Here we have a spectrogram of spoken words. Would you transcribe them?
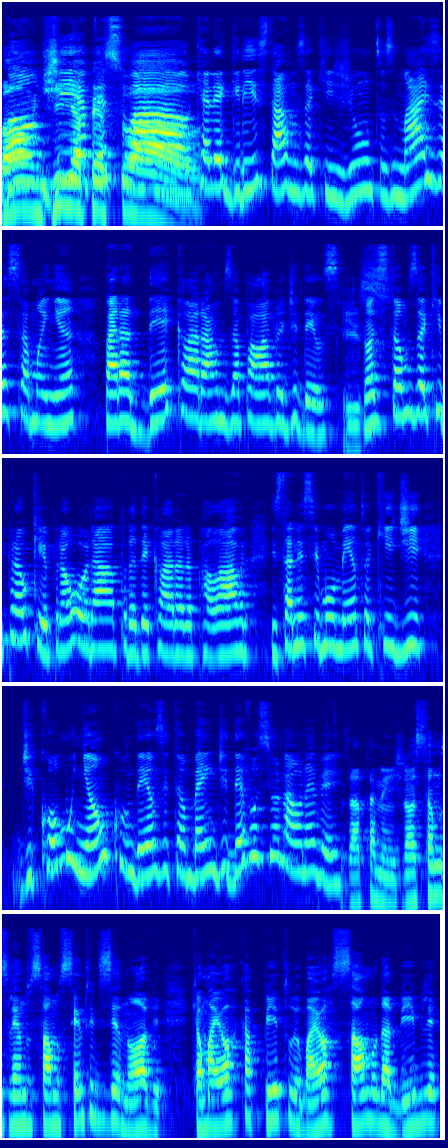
Bom, dia, pessoal! Que alegria estarmos aqui juntos mais essa manhã para declararmos a palavra de Deus. Isso. Nós estamos aqui para o quê? Para orar, para declarar a palavra, estar nesse momento aqui de, de comunhão com Deus e também de devocional, né, Bê? Exatamente. Nós estamos lendo o Salmo 119, que é o maior capítulo, o maior salmo da Bíblia.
